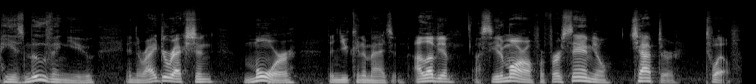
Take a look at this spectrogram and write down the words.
He is moving you in the right direction more than you can imagine. I love you. I'll see you tomorrow for 1 Samuel chapter 12.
